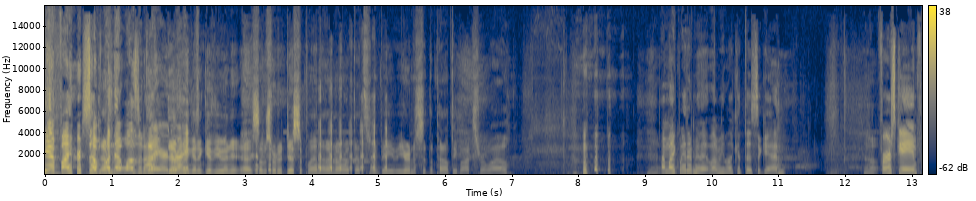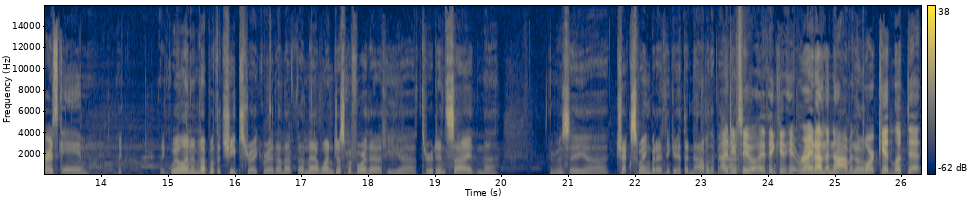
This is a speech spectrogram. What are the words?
Can't fire someone that wasn't de- hired, Definitely right? going to give you an, uh, some sort of discipline. I don't know what that's going to be. but You're going to sit in the penalty box for a while. I'm like, wait a minute, let me look at this again. Yeah. First game, first game. I think Will ended up with a cheap strike right on that on that one just before that. He uh, threw it inside, and uh, there was a uh, check swing, but I think it hit the knob of the bat. I do too. I think it hit right on the knob, and the poor kid looked at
